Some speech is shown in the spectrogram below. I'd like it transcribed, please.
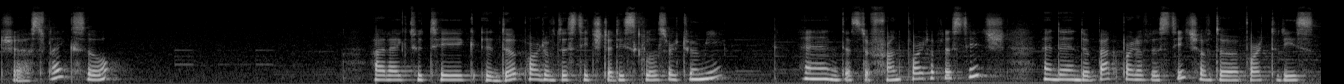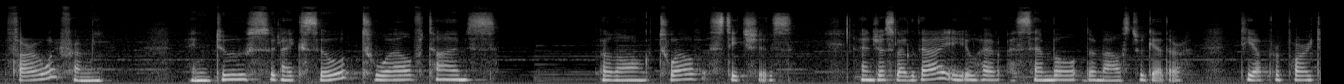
Just like so. I like to take the part of the stitch that is closer to me and that's the front part of the stitch and then the back part of the stitch of the part that is far away from me. And do so like so 12 times along 12 stitches and just like that you have assembled the mouse together the upper part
